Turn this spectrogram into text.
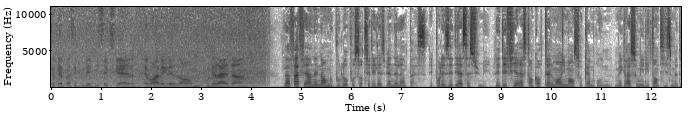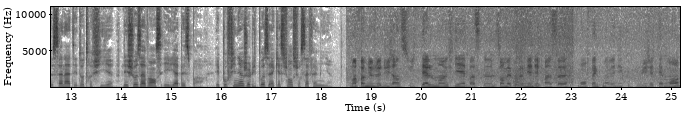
se faire passer pour des bisexuels. Elles vont avec les hommes pour de l'argent. La FA fait un énorme boulot pour sortir les lesbiennes de l'impasse et pour les aider à s'assumer. Les défis restent encore tellement immenses au Cameroun, mais grâce au militantisme de Sanat et d'autres filles, les choses avancent et il y a de l'espoir. Et pour finir, je lui pose la question sur sa famille. Ma famille aujourd'hui, j'en suis tellement fière parce que ce sont mes premiers défenseurs. Mon frère m'avait dit que pour lui j'étais morte,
